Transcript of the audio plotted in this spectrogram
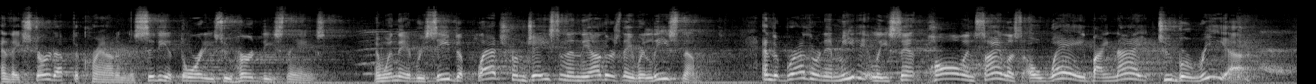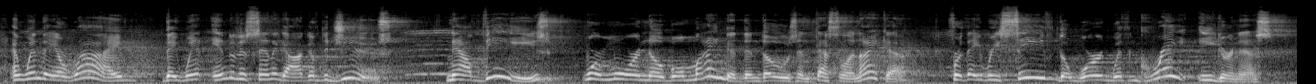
And they stirred up the crowd and the city authorities who heard these things. And when they had received a pledge from Jason and the others, they released them. And the brethren immediately sent Paul and Silas away by night to Berea. And when they arrived, they went into the synagogue of the Jews. Now these were more noble minded than those in Thessalonica, for they received the word with great eagerness,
